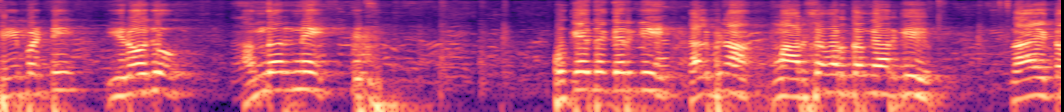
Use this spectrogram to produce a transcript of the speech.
చేపట్టి ఈరోజు అందరినీ ఒకే దగ్గరికి కలిపిన మా హర్షవర్ధన్ గారికి నా యొక్క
